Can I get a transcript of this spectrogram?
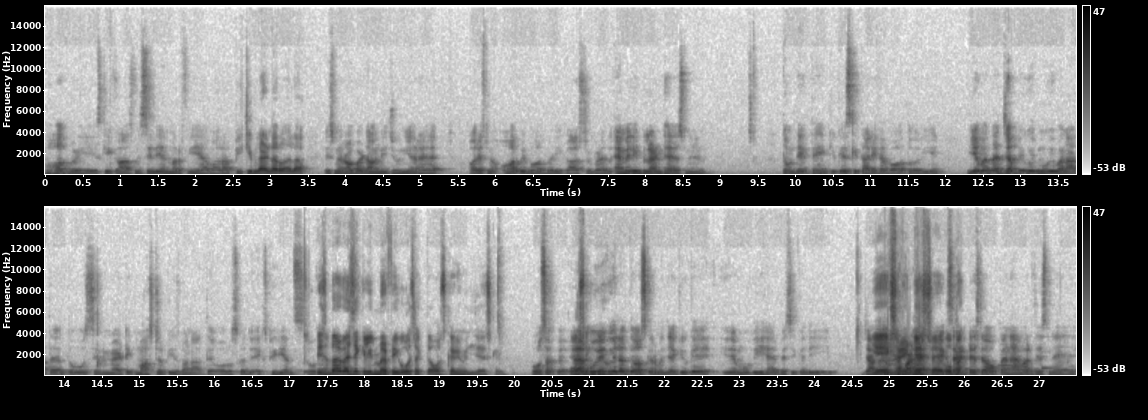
बहुत बड़ी है। इसकी कास्ट में सिलियन मर्फी है हमारा पीकी ब्लैंडर वाला इसमें रॉबर्ट डाउनी जूनियर है और इसमें और भी बहुत बड़ी कास्ट बड़े एमिली ब्लंट है इसमें। तो हम देखते हैं क्योंकि इसकी तारीफें बहुत हो रही है। ये बंदा जब भी कोई मूवी बनाता है तो वो सिनेमैटिक मास्टरपीस बनाते हैं और उसका जो एक्सपीरियंस इस बार वैसे क्लीन मर्फी को हो सकता है ऑस्कर भी मिल जाए इसके लिए। हो सकता है। यार मूवी को ही लगता है ऑस्कर मिल जाए क्योंकि ये मूवी है बेसिकली ये एक scientist है, ओपन- साइंटिस्ट है ओपेनहाइमर जिसने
